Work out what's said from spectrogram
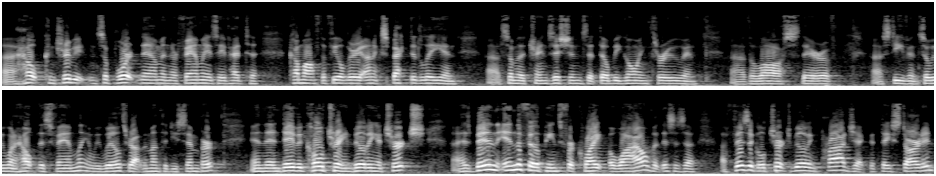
uh, help contribute and support them and their families. They've had to come off the field very unexpectedly, and uh, some of the transitions that they'll be going through and uh, the loss there of uh, Stephen. So we want to help this family, and we will throughout the month of December. And then David Coltrane, building a church, uh, has been in the Philippines for quite a while, but this is a, a physical church building project that they started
